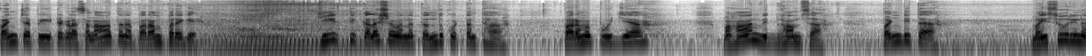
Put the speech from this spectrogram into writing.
ಪಂಚಪೀಠಗಳ ಸನಾತನ ಪರಂಪರೆಗೆ ಕೀರ್ತಿ ಕಲಶವನ್ನು ತಂದುಕೊಟ್ಟಂತಹ ಪರಮಪೂಜ್ಯ ಮಹಾನ್ ವಿದ್ವಾಂಸ ಪಂಡಿತ ಮೈಸೂರಿನ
